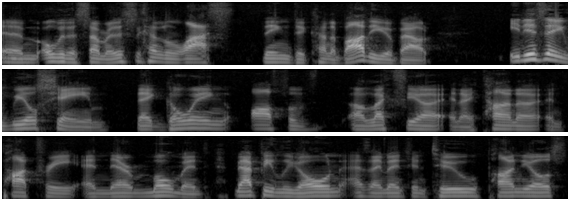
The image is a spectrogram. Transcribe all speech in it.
um, over the summer, this is kind of the last thing to kind of bother you about. It is a real shame that going off of Alexia and Aitana and Patri and their moment, Mapi Leon, as I mentioned too, Paños,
